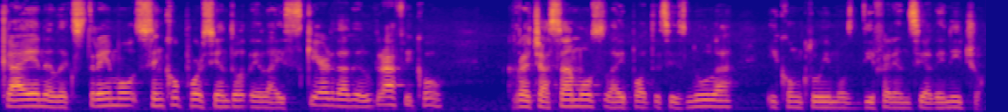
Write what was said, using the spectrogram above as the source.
cae en el extremo 5% de la izquierda del gráfico, rechazamos la hipótesis nula y concluimos diferencia de nicho.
